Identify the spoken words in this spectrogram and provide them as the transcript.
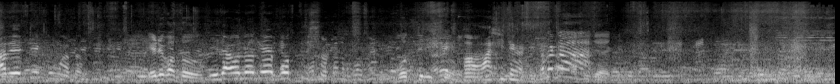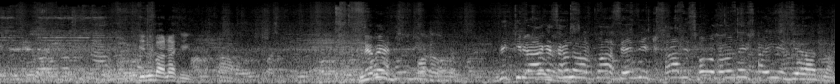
আর এটা কত? এটা হলো গিয়ে বত্রিশশো টাকা। বত্রিশশো। হ্যাঁ আশি টাকা কিনবা নাকি? নেবেন বিক্রি হয়ে গেছে অল্প আছে। এই যে খালি ছোটো ছোটো যে শাড়ি দিয়ে রাখলাম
